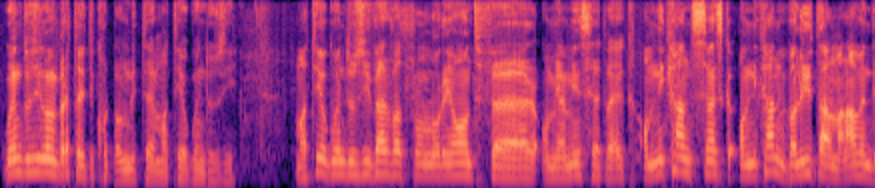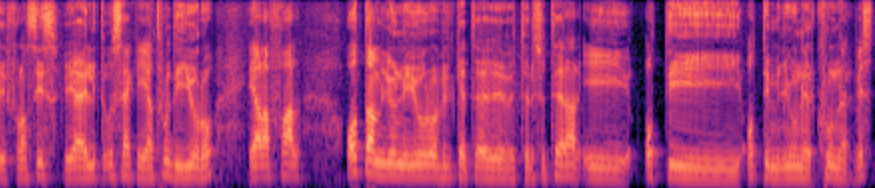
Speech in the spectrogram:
Guendouzi, låt mig berätta lite kort om lite Matteo Guendouzi. Matteo Guendouzi värvad från Lorient för, om jag minns rätt, om ni kan svenska, om ni kan valutan man använder i fransis, för jag är lite osäker, jag tror det är euro. I alla fall 8 miljoner euro vilket eh, vet, resulterar i 80, 80 miljoner kronor, visst?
